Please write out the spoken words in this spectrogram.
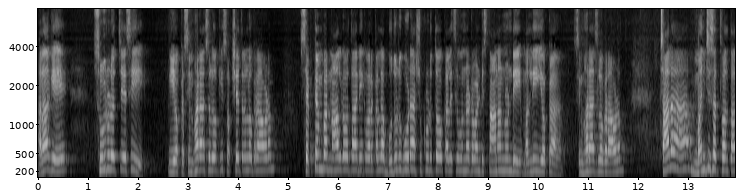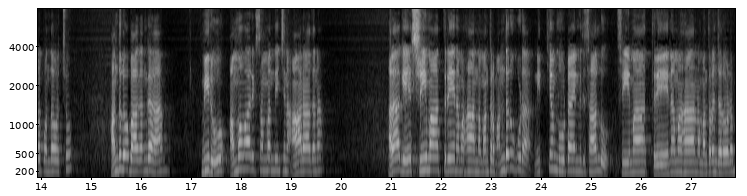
అలాగే సూర్యుడు వచ్చేసి ఈ యొక్క సింహరాశిలోకి స్వక్షేత్రంలోకి రావడం సెప్టెంబర్ నాలుగవ తారీఖు వరకల్లా బుధుడు కూడా శుక్రుడితో కలిసి ఉన్నటువంటి స్థానం నుండి మళ్ళీ ఈ యొక్క సింహరాశిలోకి రావడం. చాలా మంచి సత్ఫలితాలు పొందవచ్చు. అందులో భాగంగా మీరు అమ్మవారికి సంబంధించిన ఆరాధన అలాగే శ్రీమాత్రే నమ అన్న మంత్రం అందరూ కూడా నిత్యం నూట ఎనిమిది సార్లు శ్రీమాత్రే నమ అన్న మంత్రం చదవడం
